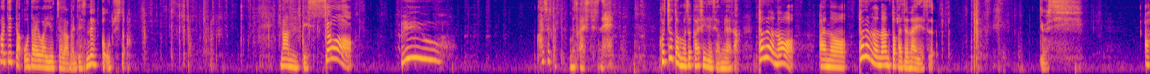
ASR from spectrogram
が出たお題は言っちゃダメですね。あ、落ちた。なんでしょう。えー、これちょっと難しいですね。これちょっと難しいですよ、皆さん。ただの、あの、ただのなんとかじゃないです。よし。あ、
